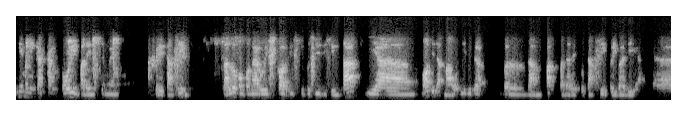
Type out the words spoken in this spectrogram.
ini meningkatkan poin pada instrumen akreditasi, lalu mempengaruhi skor institusi di Sinta yang mau tidak mau ini juga berdampak pada reputasi pribadi ya. Uh,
